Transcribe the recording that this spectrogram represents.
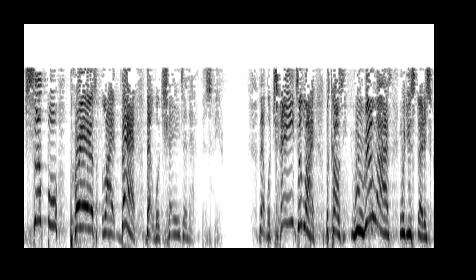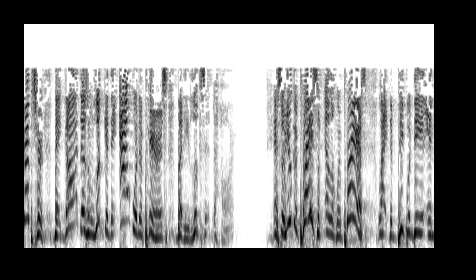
simple prayers like that that will change an atmosphere. That will change a life because we realize when you study scripture that God doesn't look at the outward appearance, but he looks at the heart. And so you can pray some eloquent prayers like the people did in,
